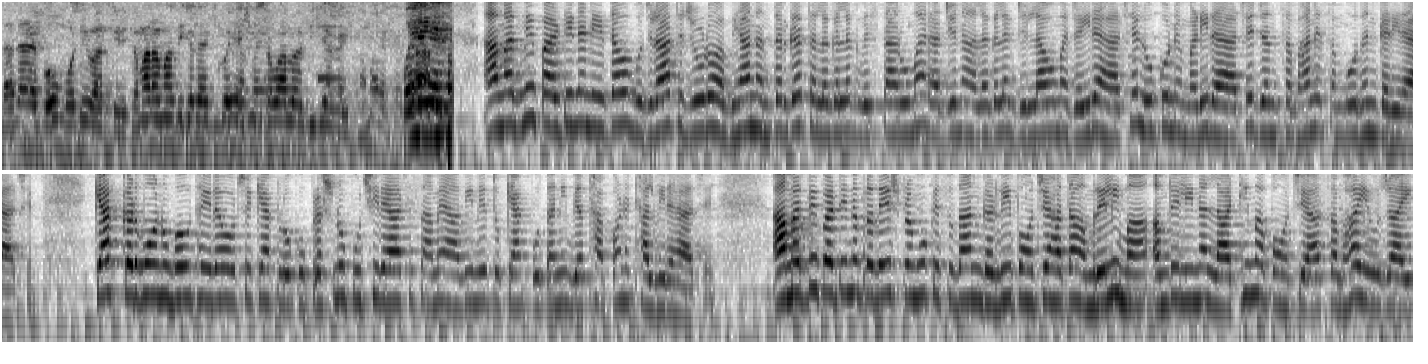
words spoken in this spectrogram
દાદાએ બહુ મોટી વાત કરી. તમારામાંથી કદાચ કોઈ હજી સવાલ હોય બીજા કંઈ. આમ આદમી પાર્ટીના નેતાઓ ગુજરાત જોડો અભિયાન અંતર્ગત અલગ અલગ વિસ્તારોમાં રાજ્યના અલગ અલગ જિલ્લાઓમાં જઈ રહ્યા છે લોકોને મળી રહ્યા છે જનસભાને સંબોધન કરી રહ્યા છે. ક્યાંક કડવો અનુભવ થઈ રહ્યો છે ક્યાંક લોકો પ્રશ્નો પૂછી રહ્યા છે સામે આવીને તો ક્યાંક પોતાની વ્યથા પણ ઠાલવી રહ્યા છે. આમ આદમી પાર્ટીના પ્રદેશ પ્રમુખ સુદાન ગઢવી પહોંચ્યા હતા અમરેલીમાં. અમરેલીના લાઠીમાં પહોંચ્યા, સભા યોજાઈ,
